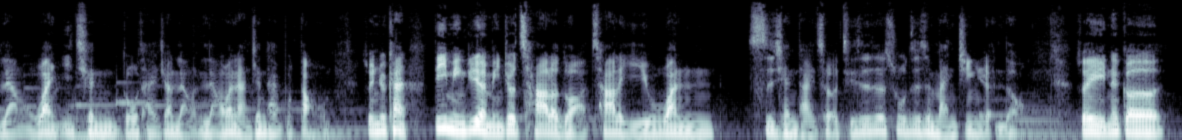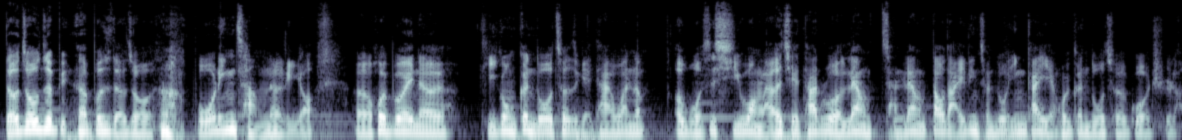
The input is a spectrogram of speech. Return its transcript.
两万一千多台，这样两两万两千台不到，所以你就看第一名、第二名就差了多少？差了一万四千台车，其实这数字是蛮惊人的哦。所以那个德州这边，呃，不是德州，柏林厂那里哦，呃，会不会呢提供更多的车子给台湾呢？呃，我是希望啦，而且它如果量产量到达一定程度，应该也会更多车过去了。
